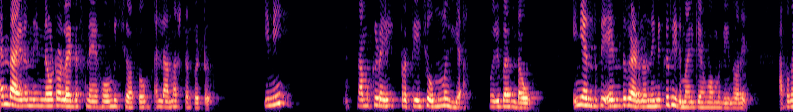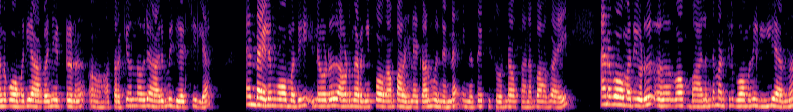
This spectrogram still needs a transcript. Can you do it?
എന്തായാലും നിന്നോടുള്ള എന്റെ സ്നേഹവും വിശ്വാസവും എല്ലാം നഷ്ടപ്പെട്ടു. ഇനി നമുക്കിടയിൽ പ്രത്യേകിച്ച് ഒന്നുമില്ല ഒരു ബന്ധവും. ഇനി എന്ത് എന്ത് വേണമെന്ന് നിനക്ക് തീരുമാനിക്കാൻ കോമതി എന്ന് പറയും. അപ്പോൾ അങ്ങനെ കോമതി ആകെ ഞെട്ടാണ്. അത്രയ്ക്കൊന്നും ആരും വിചാരിച്ചില്ല. എന്തായാലും കോമതി എന്നോട് അവിടെ നിന്ന് ഇറങ്ങിപ്പോകാൻ പറയുന്നേക്കാൾ മുന്നേ തന്നെ ഇന്നത്തെ എപ്പിസോഡിന്റെ അവസാന ഭാഗമായി. അങ്ങനെ കോമതിയോട് ബാലന്റെ മനസ്സിൽ കോമതി ഇല്ല എന്ന്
